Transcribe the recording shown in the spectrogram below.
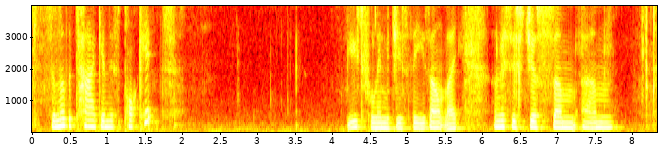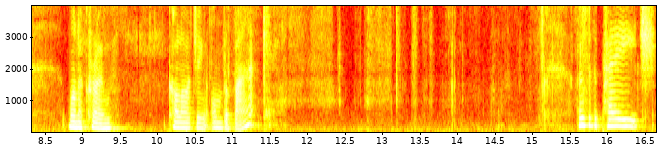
There's another tag in this pocket. Beautiful images these, aren't they? And this is just some um, monochrome collaging on the back. Over the page,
